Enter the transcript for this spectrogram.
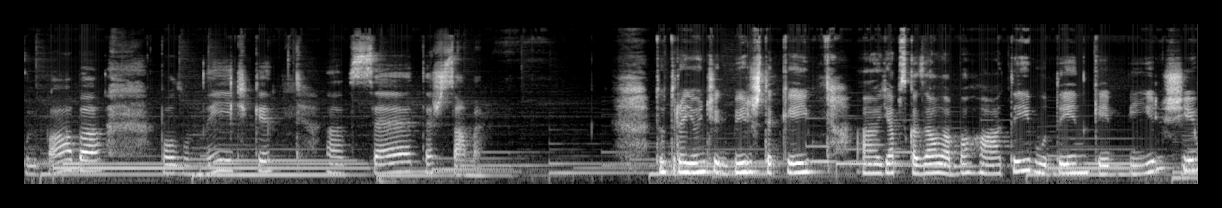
кульбаба, полунички, все те ж саме. Тут райончик більш такий, я б сказала, багатий, будинки більші.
